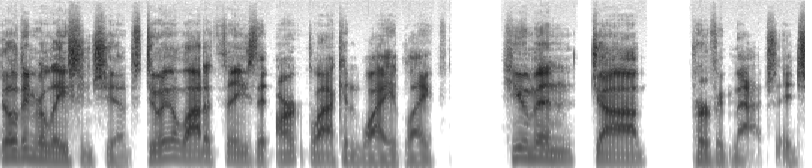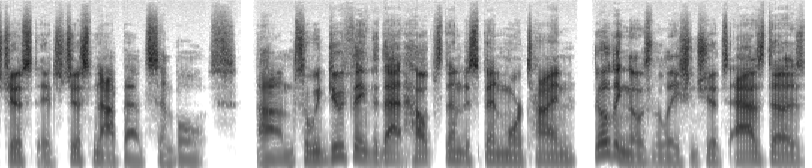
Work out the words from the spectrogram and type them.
building relationships, doing a lot of things that aren't black and white, like human job, perfect match. It's just it's just not that simple. Um, so we do think that that helps them to spend more time building those relationships, as does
